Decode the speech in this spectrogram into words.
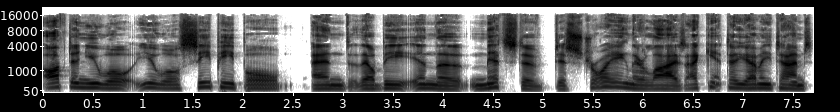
often you will you will see people and they'll be in the midst of destroying their lives. I can't tell you how many times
